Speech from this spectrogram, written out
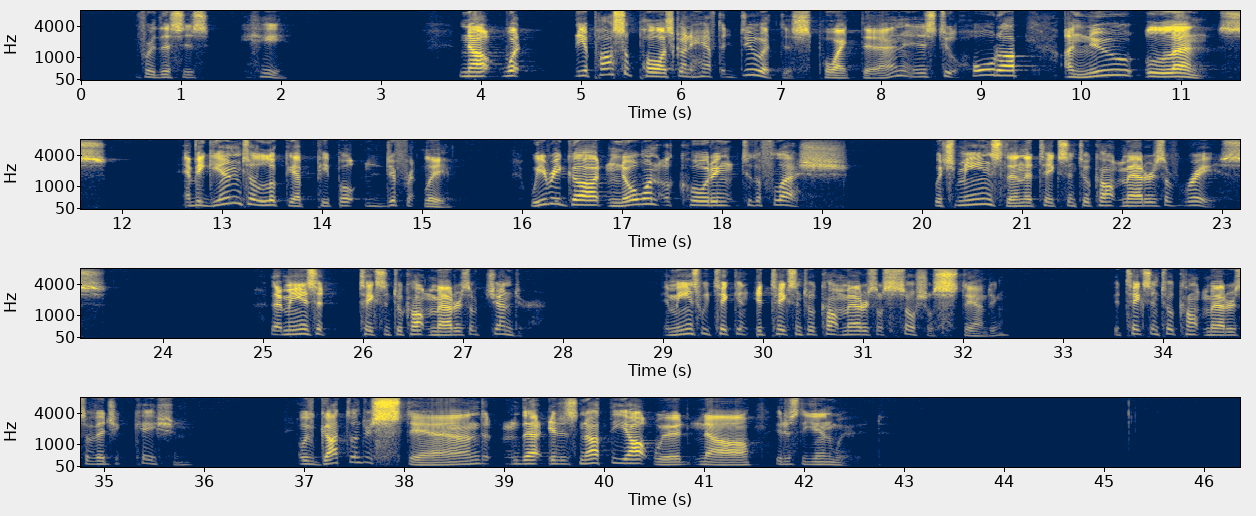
for this is he. Now, what the Apostle Paul is going to have to do at this point then is to hold up a new lens and begin to look at people differently. We regard no one according to the flesh, which means then that takes into account matters of race, that means it takes into account matters of gender. It means we take in, it takes into account matters of social standing. It takes into account matters of education. We've got to understand that it is not the outward now, it is the inward.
